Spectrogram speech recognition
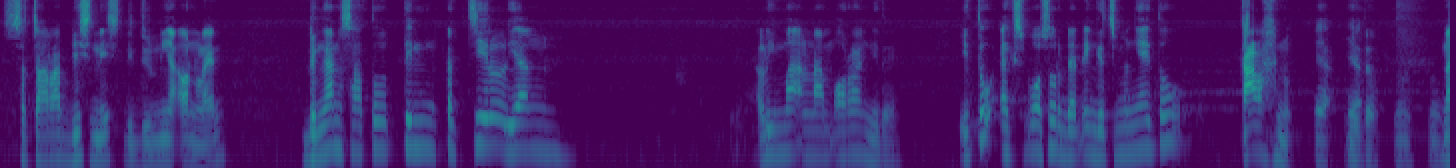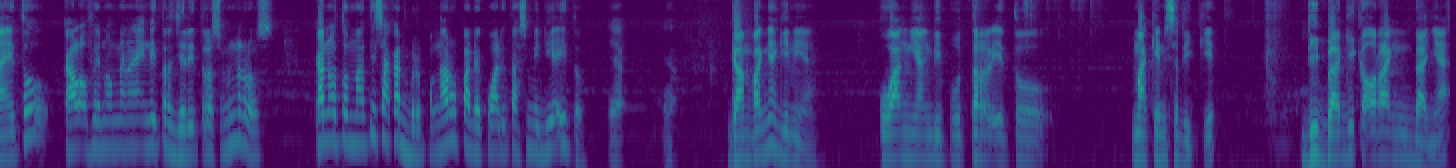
Secara bisnis di dunia online dengan satu tim kecil yang 5 6 orang gitu ya. Itu exposure dan engagementnya itu kalah nu Ya, gitu. Hmm, hmm. Nah itu kalau fenomena ini terjadi terus menerus, kan otomatis akan berpengaruh pada kualitas media itu. Ya, ya. Gampangnya gini ya, uang yang diputer itu makin sedikit, dibagi ke orang banyak,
